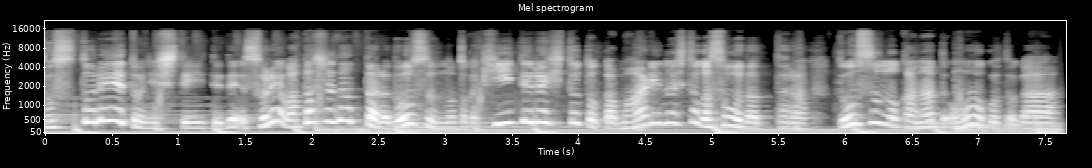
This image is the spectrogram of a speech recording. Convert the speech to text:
ドストレートにしていてでそれ私だったらどうすんの？とか聞いてる人とか周りの人がそうだったらどうすんのかなって思うことが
